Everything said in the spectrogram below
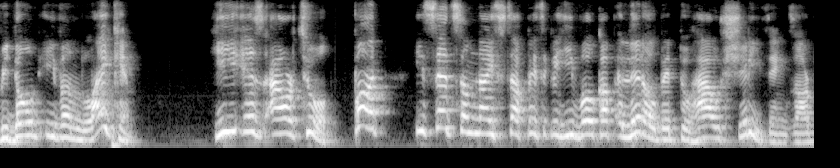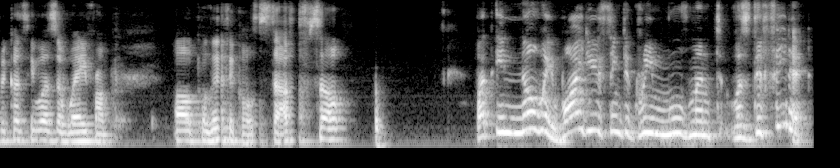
We don't even like him. He is our tool. But he said some nice stuff. Basically, he woke up a little bit to how shitty things are because he was away from all political stuff. So, but in no way, why do you think the Green Movement was defeated?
